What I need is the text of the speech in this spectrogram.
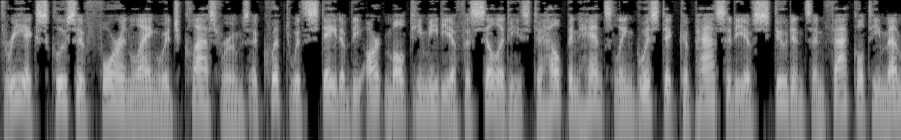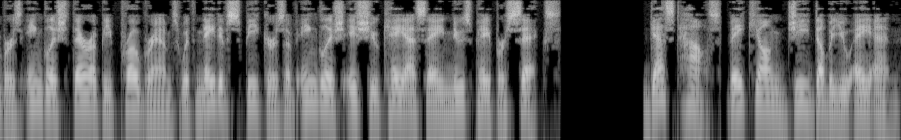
three exclusive foreign language classrooms equipped with state-of-the-art multimedia facilities to help enhance linguistic capacity of students and faculty members English therapy programs with native speakers of English issue KSA Newspaper 6. Guest House Baekhyang GWAN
